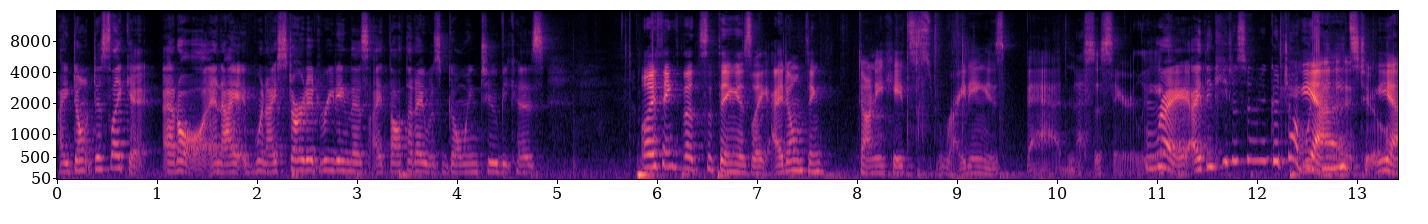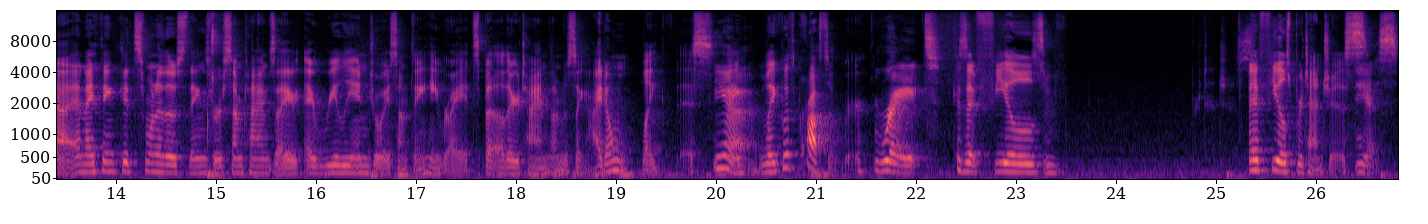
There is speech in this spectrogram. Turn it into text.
I don't dislike it at all. And I when I started reading this, I thought that I was going to because Well, I think that's the thing is like I don't think Donny Cates' writing is bad necessarily. Right. I think he does a good job when Yeah, he needs to. yeah, and I think it's one of those things where sometimes I, I really enjoy something he writes, but other times I'm just like I don't like this. Yeah. like, like with crossover Right. because it feels Pretentious. it feels pretentious. Yes.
